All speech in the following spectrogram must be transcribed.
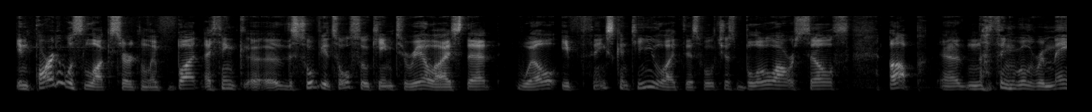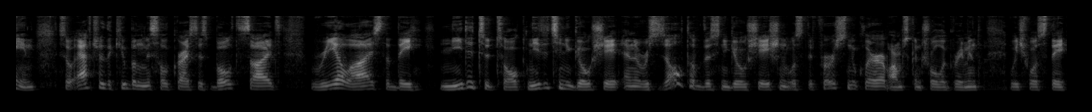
In part, it was luck, certainly, but I think uh, the Soviets also came to realize that well, if things continue like this, we'll just blow ourselves up. Uh, nothing will remain. So, after the Cuban Missile Crisis, both sides realized that they needed to talk, needed to negotiate, and a result of this negotiation was the first nuclear arms control agreement, which was the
